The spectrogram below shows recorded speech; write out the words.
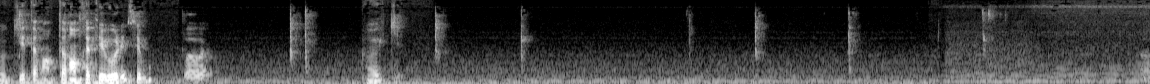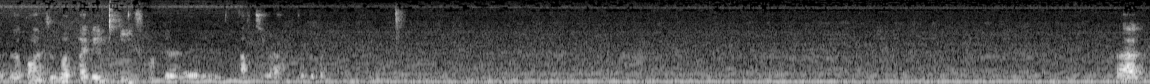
Ok, t'as ren- t'as rentré tes volets, c'est bon? Ouais, ouais. Ok. Euh, quand je vois pas Gameplay, je crois que je vais partir là. pour de bon. Voilà.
